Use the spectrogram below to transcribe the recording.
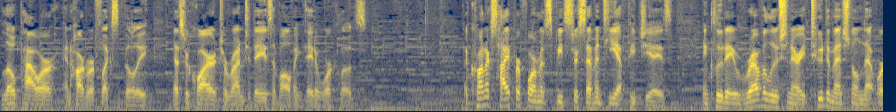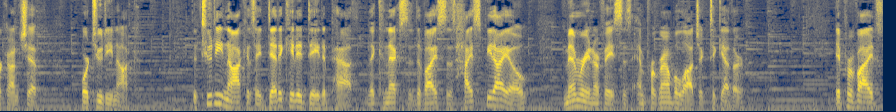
low power, and hardware flexibility that's required to run today's evolving data workloads. Achronix high performance Speedster 7T FPGAs include a revolutionary two dimensional network on chip, or 2D NoC. The 2D NoC is a dedicated data path that connects the device's high speed I/O, memory interfaces, and programmable logic together. It provides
